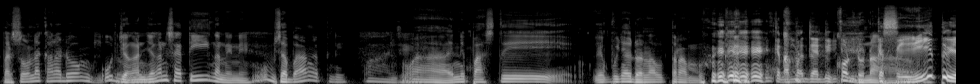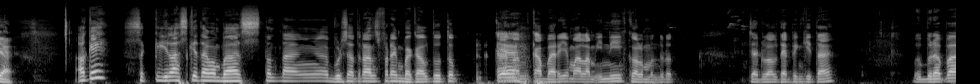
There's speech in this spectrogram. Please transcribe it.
Barcelona kalah dong gitu Oh, jangan-jangan settingan ini. Oh, bisa banget nih Wah, anjir. Wah, ini pasti yang punya Donald Trump. Kenapa jadi ke situ ya? Oke, sekilas kita membahas tentang bursa transfer yang bakal tutup. Kanan kabarnya malam ini kalau menurut jadwal tapping kita. Beberapa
